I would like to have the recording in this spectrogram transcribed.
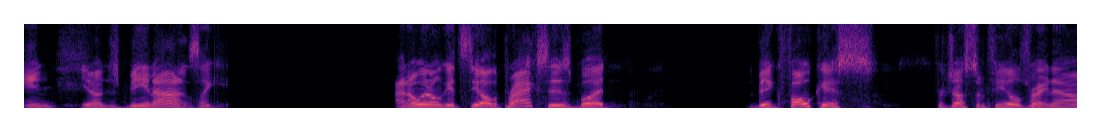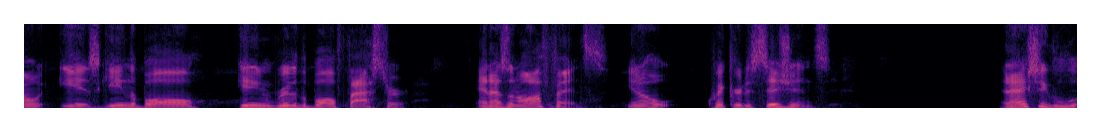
and you know just being honest like i know we don't get to see all the practices but the big focus for Justin Fields right now is getting the ball, getting rid of the ball faster. And as an offense, you know, quicker decisions. And actually,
